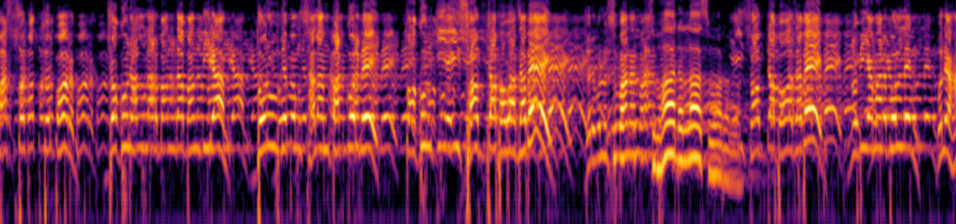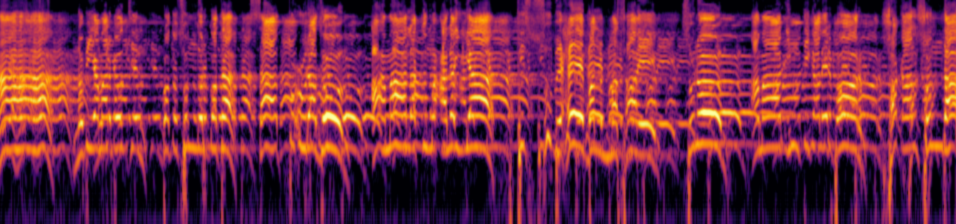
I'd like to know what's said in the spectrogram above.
পাঁচশো বছর পর যখন আল্লাহর বান্দা বান্দিরা দরুদ এবং সালাম পাঠ করবে তখন কি এই সবটা পাওয়া যাবে? জোরে বলুন সুবহান সুবহান আল্লাহ সুবহান আল্লাহ এই সবটা পাওয়া যাবে? নবী আমার বললেন বলে হ্যাঁ হ্যাঁ হ্যাঁ নবী আমার বলছেন কত সুন্দর কথা। সাত আমালাকুম আলাইয়া ফিস সুবহে ওয়াল মাসায়ে শুনো আমার ইন্তিকালের পর সকাল সন্ধ্যা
